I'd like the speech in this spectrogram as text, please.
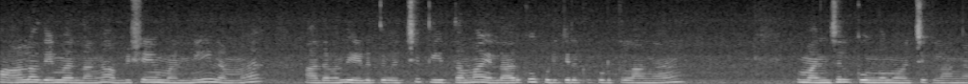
பால் அதே மாதிரி தாங்க அபிஷேகம் பண்ணி நம்ம அதை வந்து எடுத்து வச்சு தீர்த்தமாக எல்லாருக்கும் குடிக்கிறதுக்கு கொடுக்கலாங்க. மஞ்சள் குங்குமம் வச்சுக்கலாங்க.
